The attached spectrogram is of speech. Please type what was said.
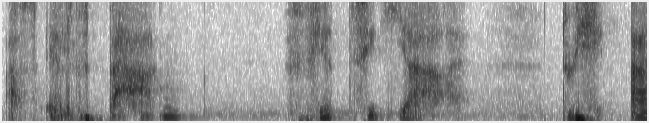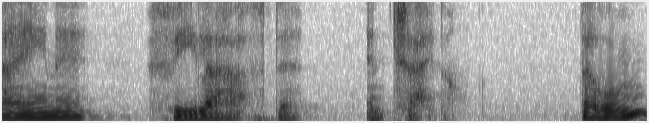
Aus elf Tagen 40 Jahre durch eine fehlerhafte Entscheidung. Darum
